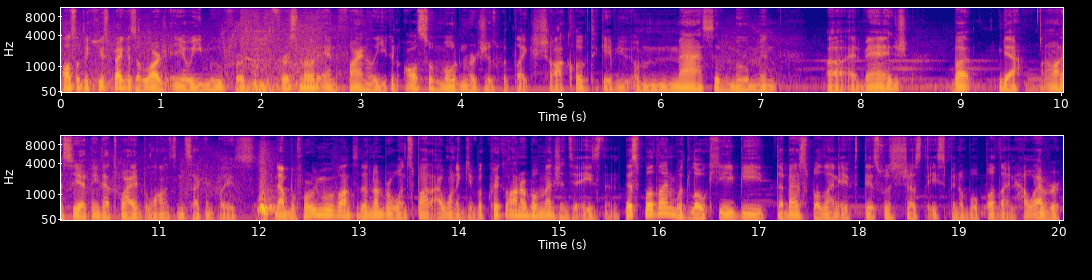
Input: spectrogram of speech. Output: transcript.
Also, the Q-Spec is a large AoE move for the first mode. And finally, you can also mode merges with like Shock Cloak to give you a massive movement uh, advantage. But yeah, honestly, I think that's why it belongs in second place. Now, before we move on to the number one spot, I want to give a quick honorable mention to Azeden. This bloodline would low-key be the best bloodline if this was just a spinnable bloodline. However,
